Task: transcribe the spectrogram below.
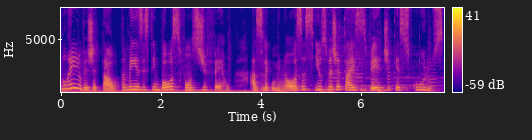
No reino vegetal também existem boas fontes de ferro, as leguminosas e os vegetais verde escuros,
